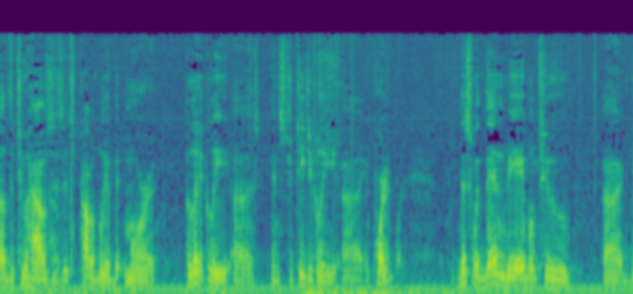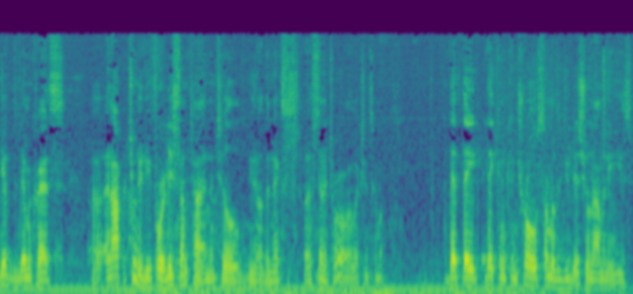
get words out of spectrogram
of the two houses. It's probably a bit more politically uh, and strategically uh, important. This would then be able to uh, give the Democrats uh, an opportunity for at least some time until you know the next uh, senatorial elections come up, that they, they can control some of the judicial nominees,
